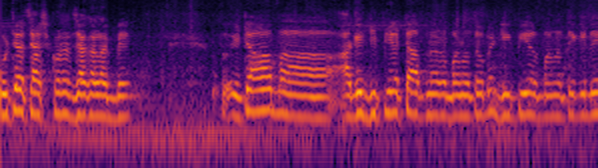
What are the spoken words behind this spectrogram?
ওইটা চাষ করার জায়গা লাগবে। তো এটা আগে ডিপিআরটা আপনারা বানাতে হবে। ডিপিআর বানাতে গেলে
